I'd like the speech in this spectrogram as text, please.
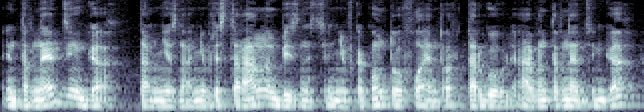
интернет-деньгах, там, не знаю, не в ресторанном бизнесе, не в каком-то офлайн торговле, а в интернет-деньгах –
